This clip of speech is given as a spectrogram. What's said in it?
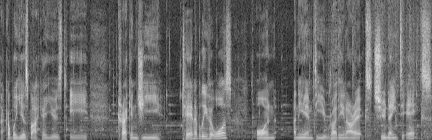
A couple of years back I used a Kraken G10 I believe it was on an AMD Radeon RX 290X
